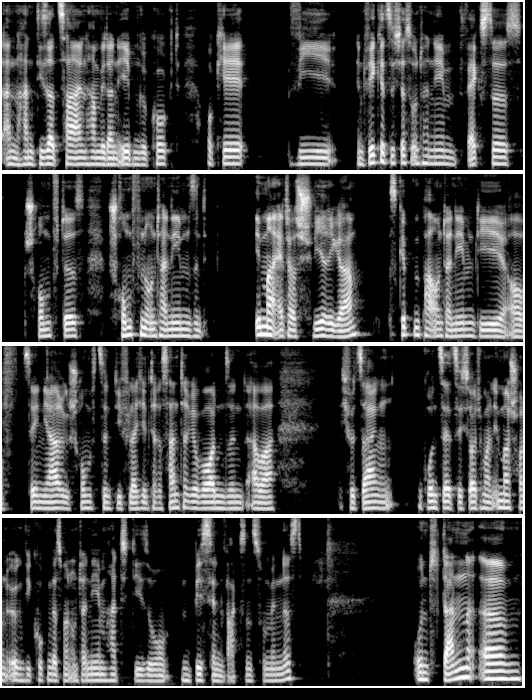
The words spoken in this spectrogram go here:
anhand dieser Zahlen haben wir dann eben geguckt, okay, wie entwickelt sich das Unternehmen, wächst es, schrumpft es. Schrumpfende Unternehmen sind immer etwas schwieriger. Es gibt ein paar Unternehmen, die auf zehn Jahre geschrumpft sind, die vielleicht interessanter geworden sind, aber ich würde sagen, grundsätzlich sollte man immer schon irgendwie gucken, dass man Unternehmen hat, die so ein bisschen wachsen zumindest. Und dann ähm,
